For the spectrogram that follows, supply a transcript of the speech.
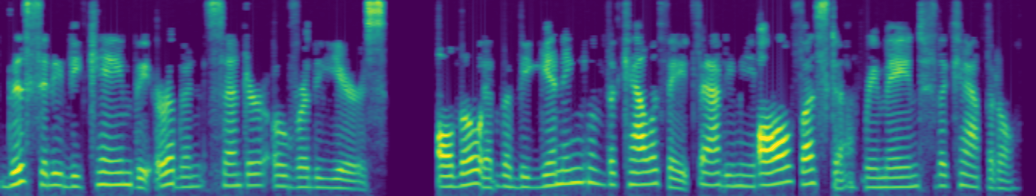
This city became the urban center over the years although at the beginning of the Caliphate Fatimi al-Fustat remained the capital.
